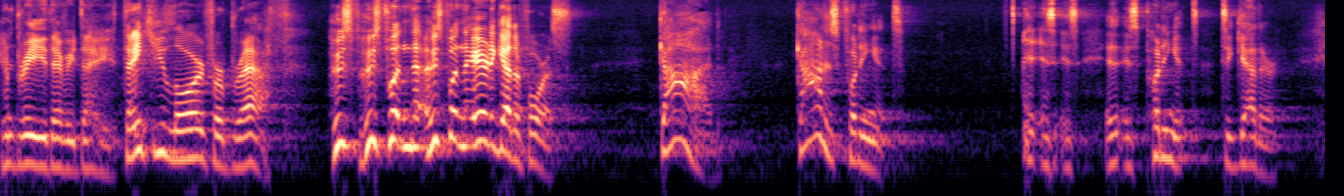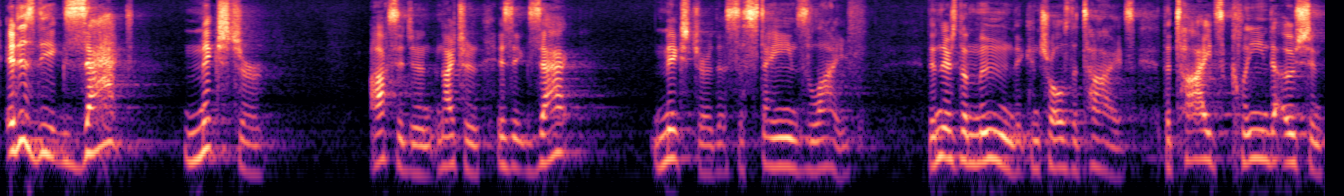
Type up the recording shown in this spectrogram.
and breathe every day. Thank you, Lord, for breath. Who's, who's, putting the, who's putting the air together for us? God. God is putting it, is, is, is putting it together. It is the exact mixture, oxygen, nitrogen, is the exact mixture that sustains life. Then there's the moon that controls the tides. The tides clean the ocean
